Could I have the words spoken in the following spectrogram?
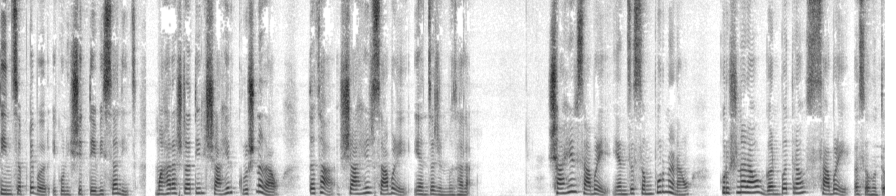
तीन सप्टेंबर एकोणीसशे तेवीस सालीच महाराष्ट्रातील शाहीर कृष्णराव तथा शाहीर साबळे यांचा जन्म झाला. शाहीर साबळे यांचं संपूर्ण नाव कृष्णराव गणपतराव साबळे असं होतं.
